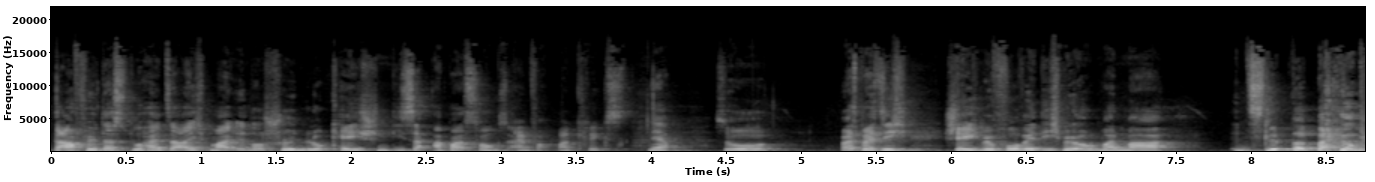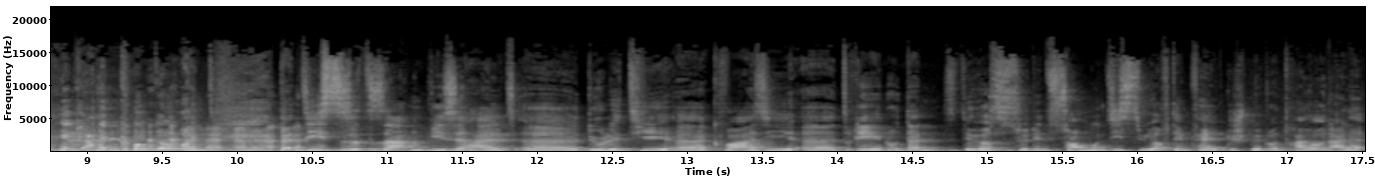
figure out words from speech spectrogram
dafür, dass du halt, sag ich mal, in einer schönen Location diese ABBA-Songs einfach mal kriegst. Ja. So, was weiß ich, stelle ich mir vor, wenn ich mir irgendwann mal ein Slipknot Biopic angucke und dann siehst du sozusagen, wie sie halt äh, Duality äh, quasi äh, drehen und dann hörst du den Song und siehst, wie auf dem Feld gespielt wird und und alle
